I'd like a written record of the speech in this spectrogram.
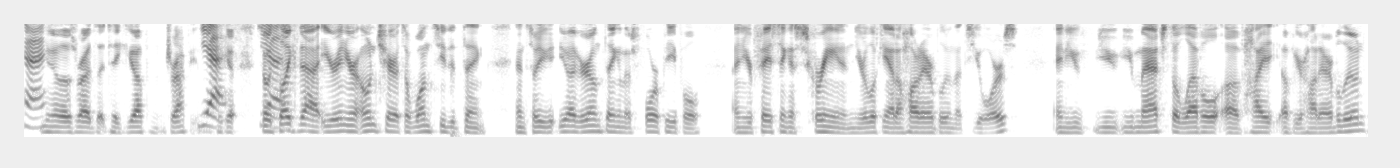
Okay. You know those rides that take you up and drop you. and take you up. Yes, So it's like that. You're in your own chair. It's a one seated thing, and so you, you have your own thing, and there's four people, and you're facing a screen, and you're looking at a hot air balloon that's yours, and you you you match the level of height of your hot air balloon,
